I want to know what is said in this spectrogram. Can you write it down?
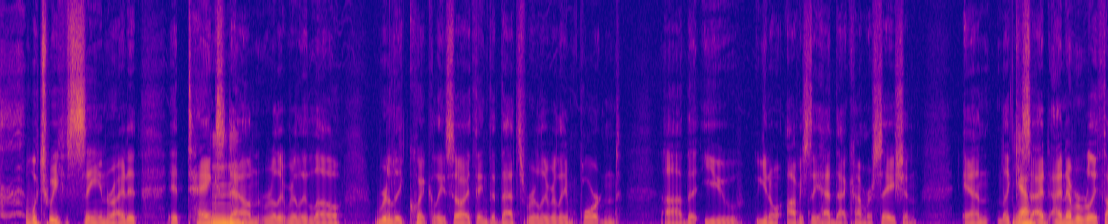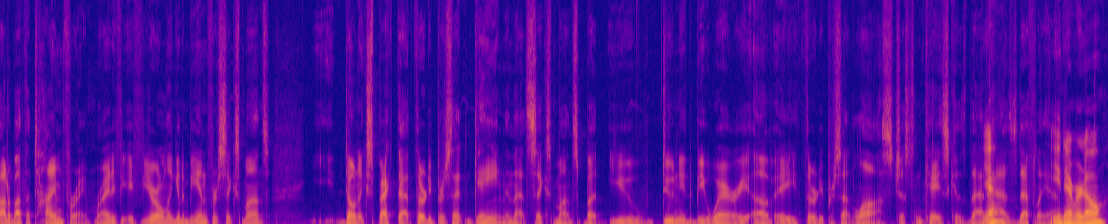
which we've seen. Right, it it tanks mm-hmm. down really really low really quickly. So I think that that's really really important uh, that you you know obviously had that conversation. And like yeah. you said, I, I, never really thought about the time frame, right? If, if you're only going to be in for six months, don't expect that 30% gain in that six months, but you do need to be wary of a 30% loss just in case, because that yeah. has definitely happened. You never know.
